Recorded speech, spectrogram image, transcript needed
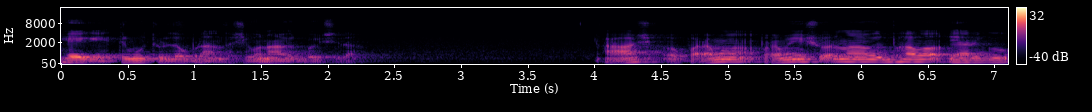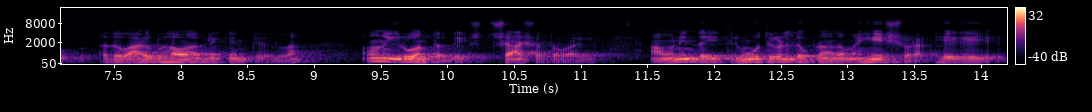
ಹೇಗೆ ತ್ರಿಮೂರ್ತಿಯುಳ್ಳ ಅಂತ ಶಿವನ ಆವಿರ್ಭವಿಸಿದ? ಆ ಪರಮ, ಪರಮೇಶ್ವರನ ಆವಿರ್ಭಾವ ಯಾರಿಗೂ, ಅದು ಆವಿರ್ಭಾವ ಆಗಲಿಕ್ಕೆ ಅಂತಿರಲ್ಲ ಅವನು ಇರುವಂಥದ್ದೇ ಶಾಶ್ವತವಾಗಿ. ಅವನಿಂದ ಈ ತ್ರಿಮೂರ್ತಿಗಳಿಂದ ಒಬ್ಬನಾದ ಮಹೇಶ್ವರ ಹೇಗೆ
